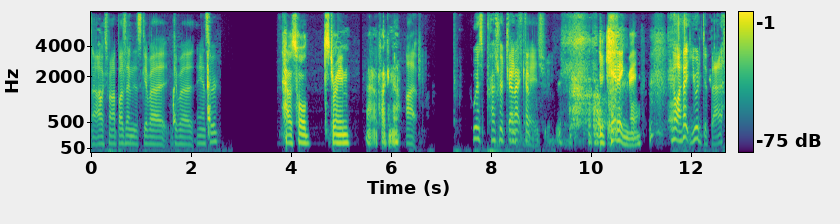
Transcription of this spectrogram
Uh, Alex, want to buzz in and just give a give a answer? household stream. I don't fucking know. Uh, who is Pressure Can I- Tank can- Gauge? You're kidding me. No, I thought you would get that.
